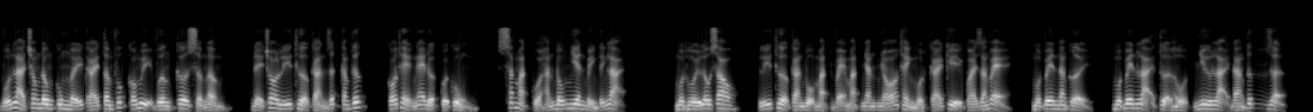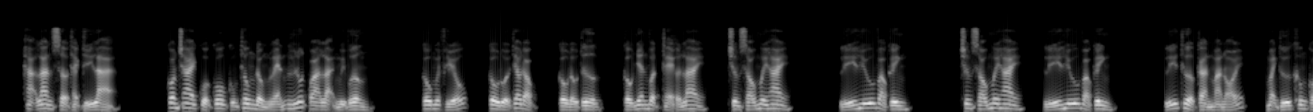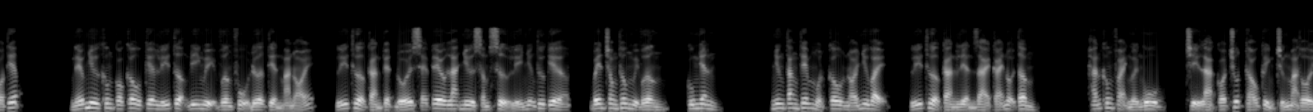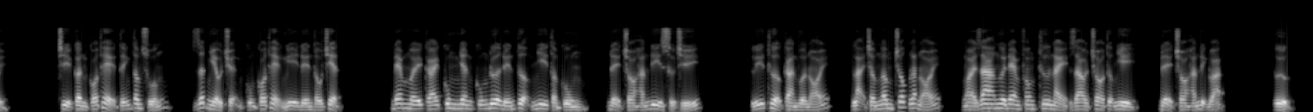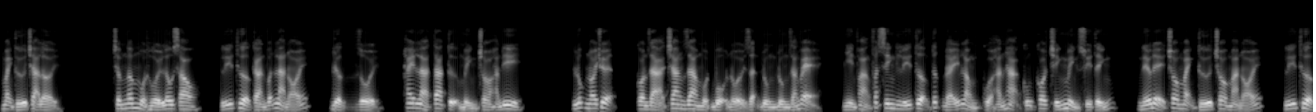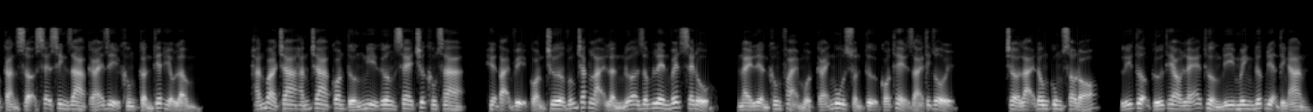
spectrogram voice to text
Vốn là trong đông cung mấy cái tâm phúc có ngụy vương cơ sở ngầm, để cho lý thừa càn rất căm tức, có thể nghe được cuối cùng, sắc mặt của hắn bỗng nhiên bình tĩnh lại. Một hồi lâu sau, lý thừa càn bộ mặt vẻ mặt nhăn nhó thành một cái kỳ quái dáng vẻ, một bên đang cười, một bên lại tựa hồ như lại đang tức giận. Hạ lan sở thạch lý là, con trai của cô cũng thông đồng lén lút qua lại ngụy vương câu nguyện phiếu, câu đuổi theo đọc, câu đầu tư, câu nhân vật thẻ online, chương sáu mươi hai. Lý hữu vào kinh. Chương sáu mươi hai, lý hữu vào kinh. Lý thừa càn mà nói, mạnh thứ không có tiếp. Nếu như không có câu kia lý tượng đi ngụy vương phủ đưa tiền mà nói, lý thừa càn tuyệt đối sẽ kêu la như sấm xử lý những thứ kia, bên trong thông ngụy vương, cung nhân. Nhưng tăng thêm một câu nói như vậy, lý thừa càn liền dài cái nội tâm. Hắn không phải người ngu, chỉ là có chút cáu kỉnh chứng mà thôi. Chỉ cần có thể tĩnh tâm xuống, rất nhiều chuyện cũng có thể nghĩ đến thấu triệt. Đem mấy cái cung nhân cũng đưa đến tượng nhi tầm cung, để cho hắn đi xử trí lý thừa càn vừa nói, lại trầm ngâm chốc lát nói, ngoài ra ngươi đem phong thư này giao cho tượng nhi, để cho hắn định đoạt. Ừ mạnh thứ trả lời. Trầm ngâm một hồi lâu sau, lý thừa càn vẫn là nói, được rồi, hay là ta tự mình cho hắn đi. Lúc nói chuyện còn giả trang ra một bộ nổi giận đùng đùng dáng vẻ, nhìn phảng phát sinh lý tượng tức đáy lòng của hắn hạ cũng có chính mình suy tính, nếu để cho mạnh thứ cho mà nói, lý thừa càn sợ sẽ sinh ra cái gì không cần thiết hiểu lầm. Hắn và cha hắn cha con tướng nghi gương xe trước không xa, hiện tại vị còn chưa vững chắc lại lần nữa dẫm lên vết xe đổ, này liền không phải một cái ngu xuẩn tự có thể giải thích rồi. Trở lại đông cung sau đó lý tượng cứ theo lẽ thường đi minh đức điện tỉnh an.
